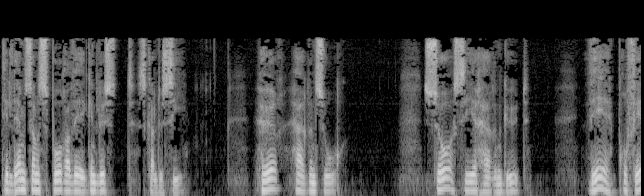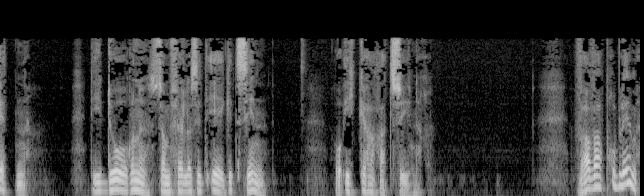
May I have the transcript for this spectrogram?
Til dem som spår av egen lyst, skal du si, hør Herrens ord. Så sier Herren Gud, ved profetene, de dårene som følger sitt eget sinn og ikke har hatt syner. Hva var problemet?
